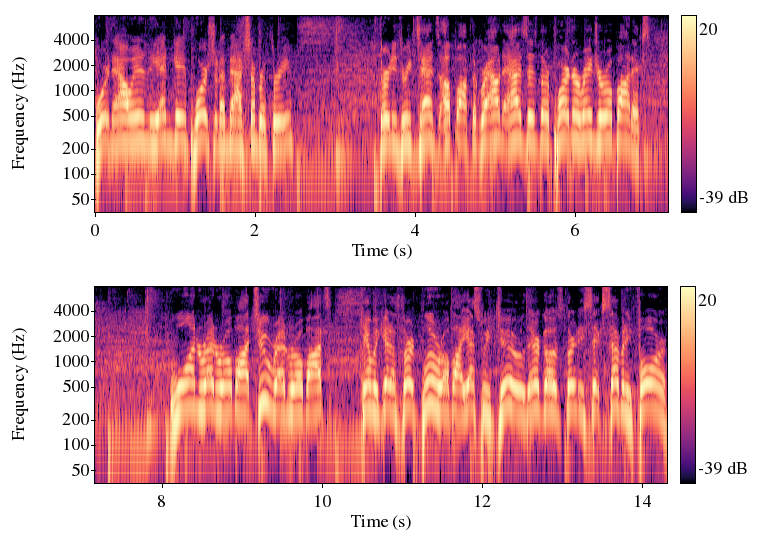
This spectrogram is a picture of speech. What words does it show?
We're now in the end game portion of match number three. 33-10s up off the ground, as is their partner, Ranger Robotics. One red robot, two red robots. Can we get a third blue robot? Yes, we do. There goes 3674.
